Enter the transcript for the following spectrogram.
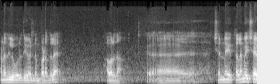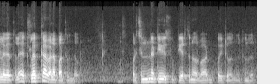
மனதில் உறுதி வேண்டும் படத்தில் அவர் தான் சென்னை தலைமைச் செயலகத்தில் கிளர்க்காக வேலை பார்த்துருந்தவர். ஒரு சின்ன டிவி ஃபிஃப்டி எடுத்துன்னு ஒரு பாட்டு போயிட்டு வந்துட்டு இருந்தார்.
